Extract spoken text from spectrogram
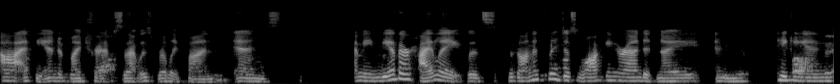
uh, at the end of my trip. So that was really fun. And I mean, the other highlight was was honestly just walking around at night and taking in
